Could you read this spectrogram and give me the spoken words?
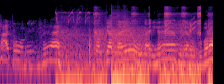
થાચું અમે. હે કબજિયાત નહીં ઊંઘ આવી હે થોડી વાર ઊંઘી બરો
